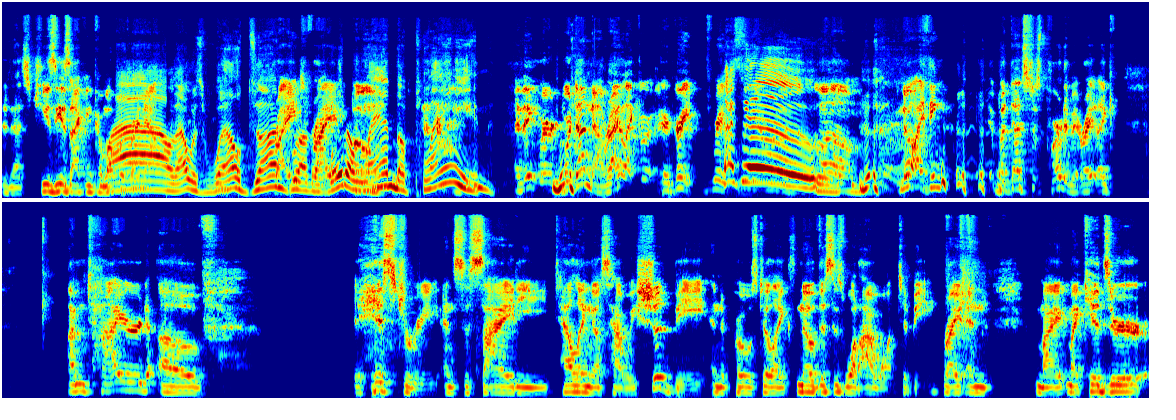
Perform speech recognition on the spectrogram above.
and as cheesy as I can come wow, up with right now. Wow, that was well done, right, brother. Right? Way to um, land the plane. I think we're, we're done now, right? Like, great, great. Thank you. Um, no, I think, but that's just part of it, right? Like, I'm tired of history and society telling us how we should be and opposed to like no this is what i want to be right and my my kids are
